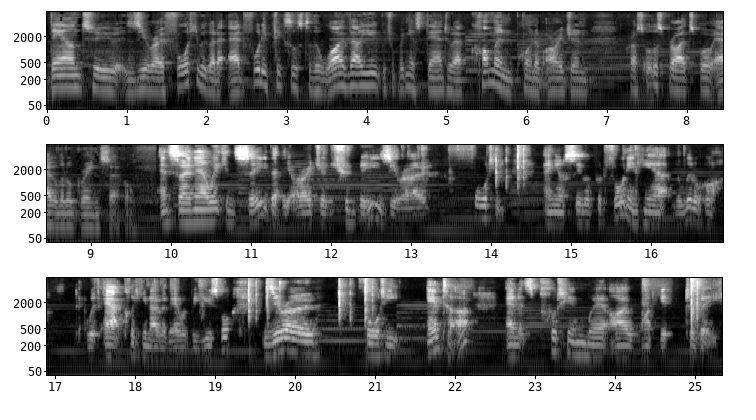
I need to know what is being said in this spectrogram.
down to 0, 40. We've got to add 40 pixels to the Y value, which will bring us down to our common point of origin across all the sprites or our little green circle. And so now we can see that the origin should be 0, 40. And you'll see we'll put 40 in here, the little, oh, without clicking over there would be useful. 0, 40, enter, and it's put him where I want it to be.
